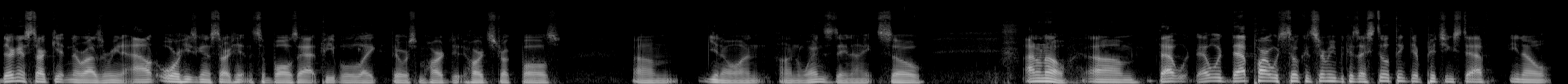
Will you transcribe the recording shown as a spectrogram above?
They're going to start getting the Arozarena out, or he's going to start hitting some balls at people. Like there were some hard hard struck balls, um, you know, on on Wednesday night. So I don't know. Um, that that would that part would still concern me because I still think their pitching staff, you know,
